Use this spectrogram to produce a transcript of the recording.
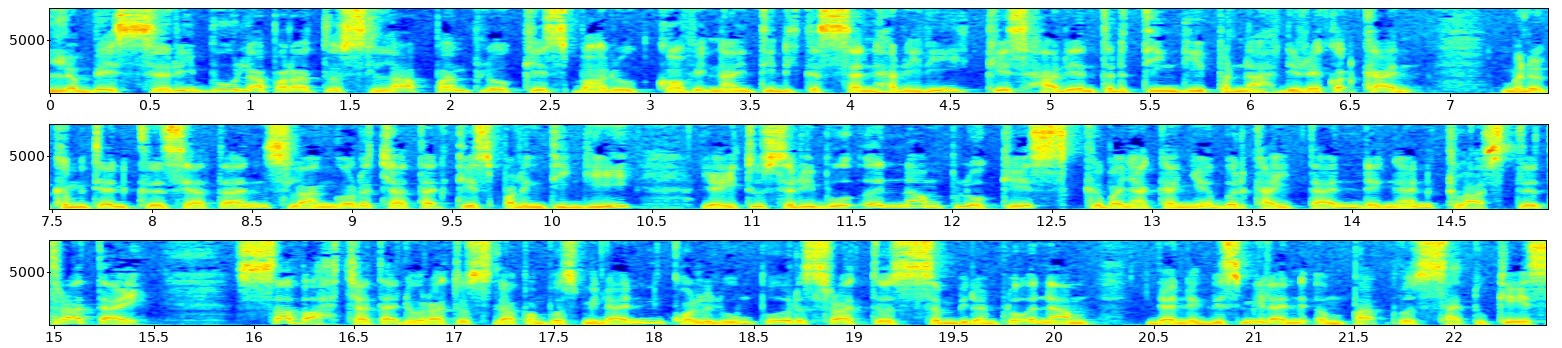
Lebih 1,880 kes baru COVID-19 dikesan hari ini, kes harian tertinggi pernah direkodkan. Menurut Kementerian Kesihatan, Selangor catat kes paling tinggi iaitu 1,060 kes kebanyakannya berkaitan dengan kluster teratai. Sabah catat 289, Kuala Lumpur 196 dan Negeri Sembilan 41 kes.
